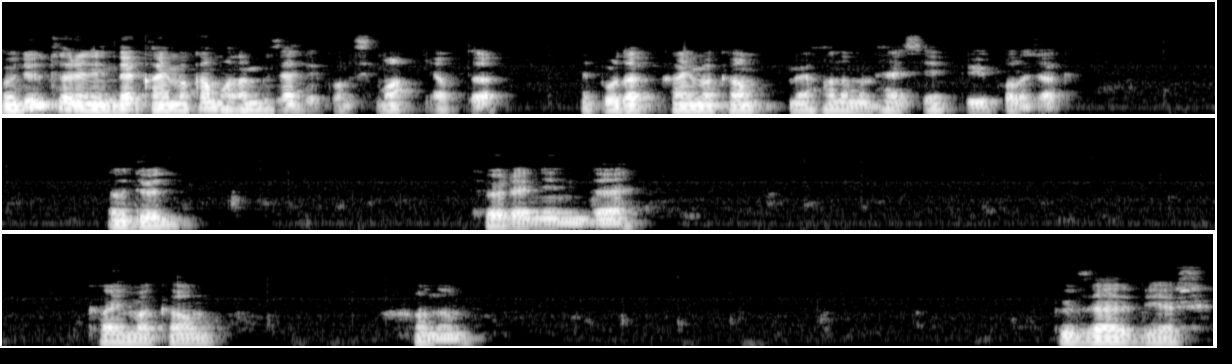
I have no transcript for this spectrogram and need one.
Ödül töreninde kaymakam hanım güzel bir konuşma yaptı. Evet burada kaymakam ve hanımın h'si büyük olacak. Ödül töreninde kaymakam hanım güzel bir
